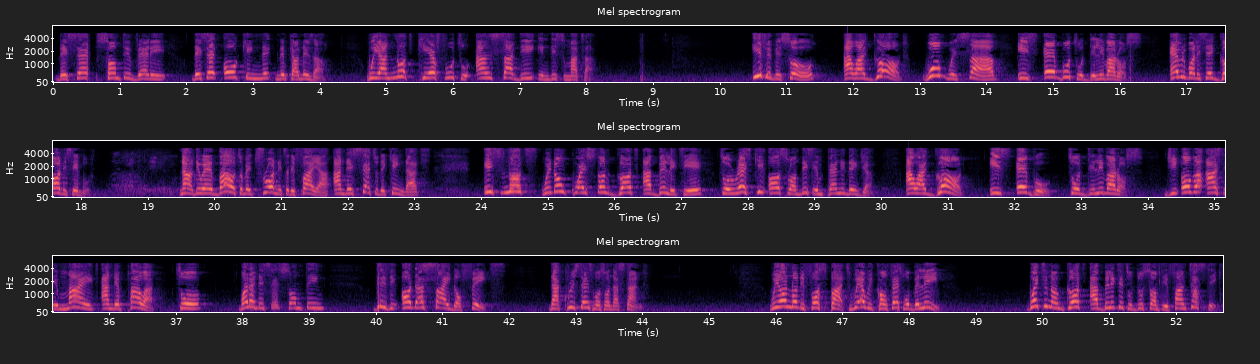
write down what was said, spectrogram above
They said something very, they said, O King Nebuchadnezzar, we are not careful to answer thee in this matter. If it be so, our God, whom we serve, is able to deliver us. Everybody say, God is able. Now, they were about to be thrown into the fire, and they said to the king that it's not, we don't question God's ability to rescue us from this impending danger. Our God is able to deliver us. Jehovah has the might and the power to, but then they said something. This is the other side of faith that Christians must understand. We all know the first part where we confess we believe. Waiting on God's ability to do something fantastic.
